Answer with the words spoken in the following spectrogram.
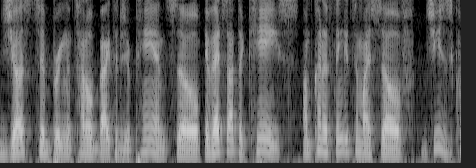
just to bring the title back to Japan. So if that's not the case, I'm kind of thinking to myself, Jesus Christ,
